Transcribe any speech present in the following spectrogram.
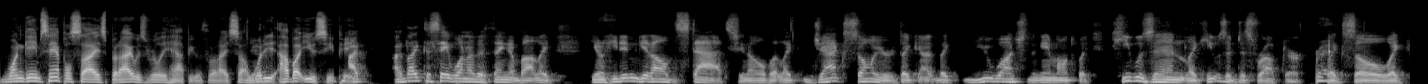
one game sample size, but I was really happy with what I saw. What do you, how about you, CP? I- I'd like to say one other thing about like you know he didn't get all the stats, you know, but like Jack Sawyer, like uh, like you watching the game multiple, he was in like he was a disruptor, Right. like so like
